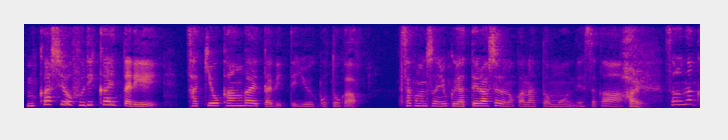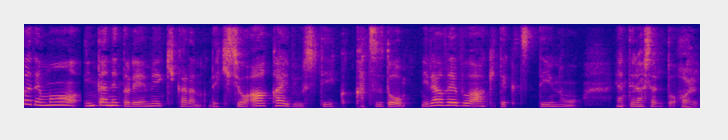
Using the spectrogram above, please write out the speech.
昔を振り返ったり、先を考えたりっていうことが坂本さんよくやってらっしゃるのかなと思うんですが、はい、その中でもインターネット黎明期からの歴史をアーカイブしていく活動、ミラーウェブアーキテクツっていうのをやってらっしゃると。はい、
